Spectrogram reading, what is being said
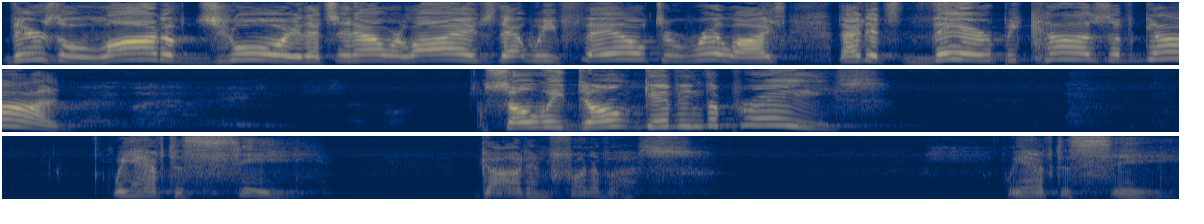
There's a lot of joy that's in our lives that we fail to realize that it's there because of God. So we don't give Him the praise. We have to see God in front of us. We have to see.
